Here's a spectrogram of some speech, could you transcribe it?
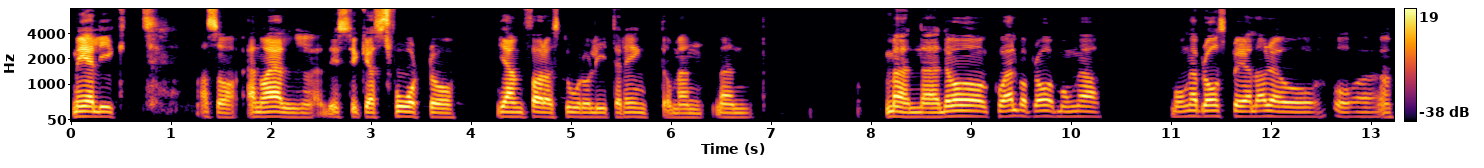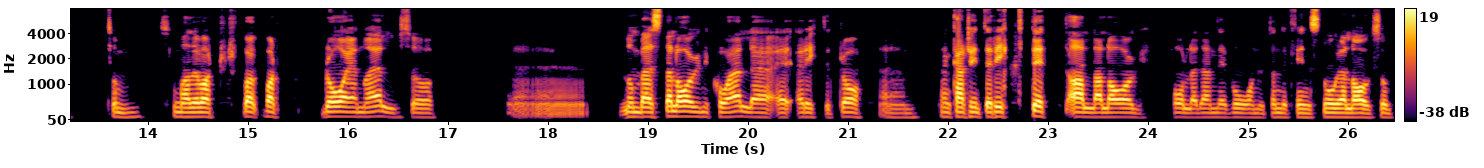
mer likt alltså NHL. Det tycker jag är svårt att jämföra stor och liten rink då, men, men, men eh, det var, KL var bra. Många, många bra spelare och, och eh, som, som hade varit, varit bra i NHL. Så, Eh, de bästa lagen i KL är, är, är riktigt bra. Eh, men kanske inte riktigt alla lag håller den nivån, utan det finns några lag som,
